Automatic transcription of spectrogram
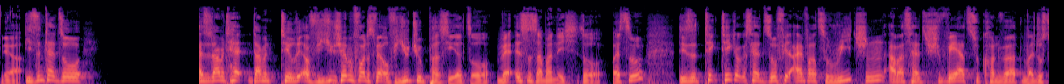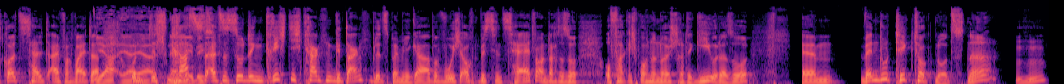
Ja. die sind halt so. Also damit, damit Theorie auf stell dir mal vor, das wäre auf YouTube passiert, so. Wer ist es aber nicht, so. Weißt du? Diese Tik- TikTok ist halt so viel einfacher zu reachen, aber es ist halt schwer zu konverten, weil du scrollst halt einfach weiter. Ja, ja, und ja, das krass, als es so den richtig kranken Gedankenblitz bei mir gab, wo ich auch ein bisschen sad war und dachte so, oh fuck, ich brauche eine neue Strategie oder so. Ähm, wenn du TikTok nutzt, ne? Mhm.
